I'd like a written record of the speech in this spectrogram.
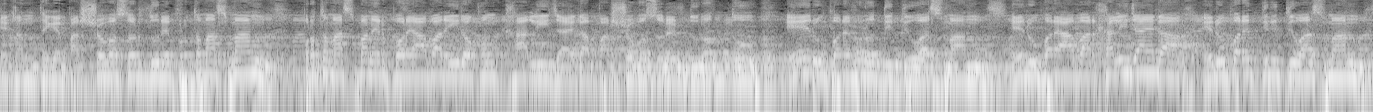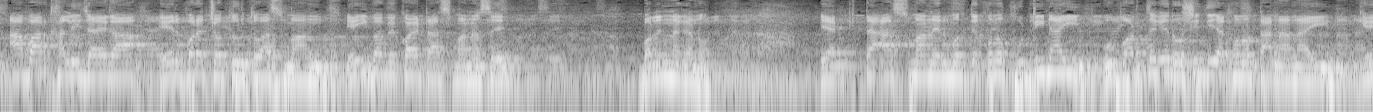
এখান থেকে পাঁচশো বছর দূরে প্রথম আসমান। প্রথম আসমানের পরে আবার এই রকম খালি জায়গা পাঁচশো বছরের দূরত্ব। এর উপরে হলো দ্বিতীয় আসমান। এর উপরে আবার খালি জায়গা। এর উপরে তৃতীয় আসমান। আবার খালি জায়গা। এরপরে চতুর্থ আসমান। এইভাবে কয়টা আসমান আছে? বলেন না কেন? একটা আসমানের মধ্যে কোনো খুঁটি নাই, উপর থেকে রশি দিয়া কোনো টানা নাই। কে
